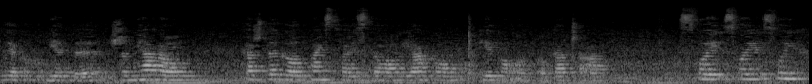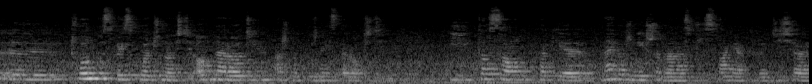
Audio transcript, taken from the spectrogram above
tu jako kobiety, że miarą każdego państwa jest to, jaką opieką otacza swoje, swoje, swoich y, członków swojej społeczności, od narodzin aż do późnej starości. I to są takie najważniejsze dla nas przesłania, które dzisiaj,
